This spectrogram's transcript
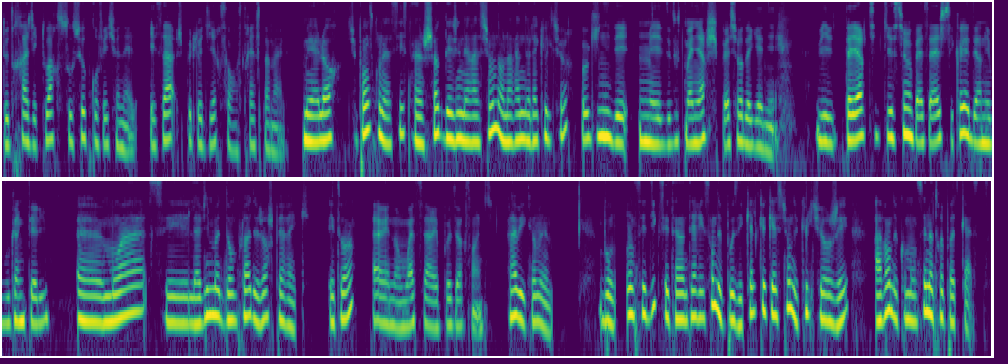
de trajectoire socio-professionnelle. Et ça, je peux te le dire, ça en stresse pas mal. Mais alors, tu penses qu'on assiste à un choc des générations dans l'arène de la culture? Aucune idée, mais de toute manière, je suis pas sûre de gagner. Mais d'ailleurs, petite question au passage, c'est quoi le dernier bouquin que t'as lu? Euh, Moi, c'est La vie mode d'emploi de Georges Perec. Et toi? Ah ouais, non, moi c'est Harry Potter 5. Ah oui, quand même. Bon, on s'est dit que c'était intéressant de poser quelques questions de culture G avant de commencer notre podcast.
